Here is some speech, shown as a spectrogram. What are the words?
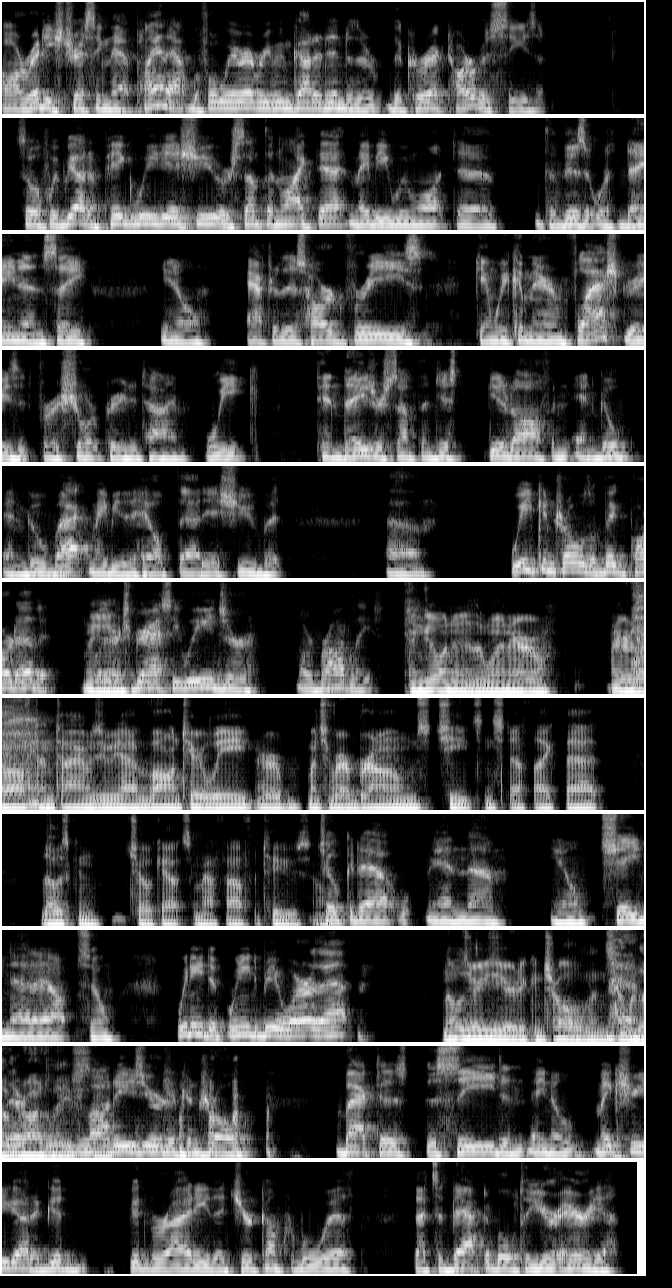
already stressing that plant out before we ever even got it into the, the correct harvest season so if we've got a pigweed issue or something like that, maybe we want to to visit with Dana and say, you know, after this hard freeze, can we come in here and flash graze it for a short period of time, week, ten days or something, just get it off and, and go and go back maybe to help that issue. But um, weed control is a big part of it, whether Yeah. it's grassy weeds or or broadleaves. And going into the winter, there's oftentimes we have volunteer wheat or a bunch of our bromes, cheats, and stuff like that. Those can choke out some alfalfa too. So Choke it out and uh, you know shading that out. So we need to we need to be aware of that. Those are easier to control than some of the broadleaves. A so. lot easier to control. Back to the seed, and you know, make sure you got a good good variety that you're comfortable with, that's adaptable to your area.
